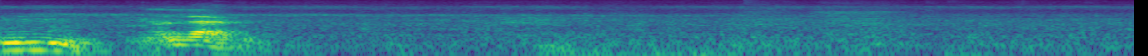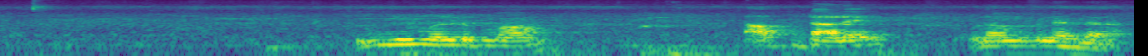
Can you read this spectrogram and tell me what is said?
ம் நல்லா இருக்கு. டீயும் மல்லுமா சாப்பிட்டாலே உடம்புக்கு நல்லதான்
